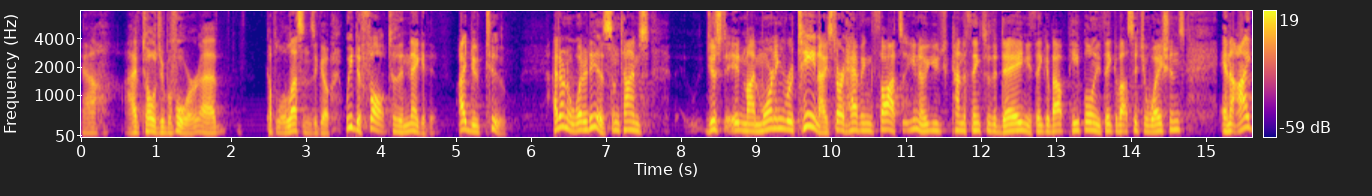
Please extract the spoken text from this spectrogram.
Now, I've told you before, uh, a couple of lessons ago, we default to the negative. I do too. I don't know what it is. Sometimes just in my morning routine, I start having thoughts. You know, you kind of think through the day and you think about people and you think about situations. And I,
